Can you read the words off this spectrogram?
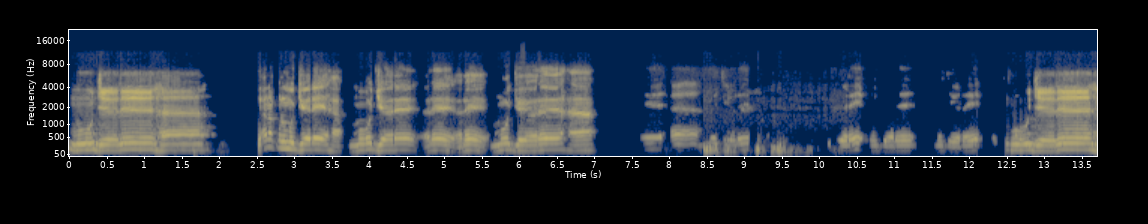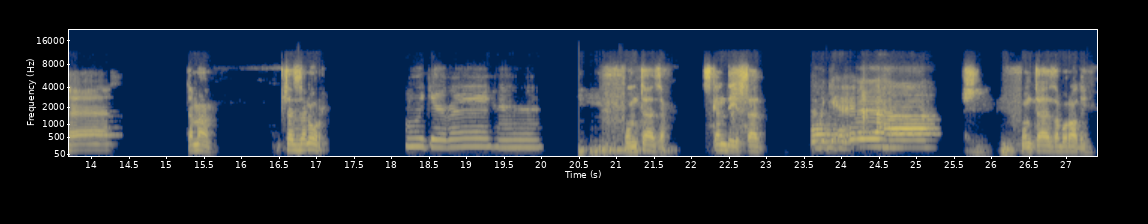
مجريها لا نقول مجريها مجري ري ري مجريها مجري مجري مجري مجري مجريها. تمام. أستاذ نور مجريها. ممتازة. اسكندي أستاذ. مجريها. ممتاز أبو راضي.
